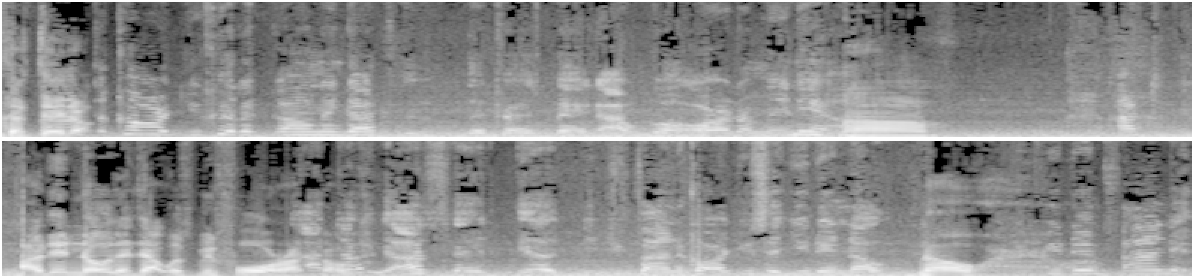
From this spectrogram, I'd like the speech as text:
cause they don't- the card, you could have gone and got the, the trash bag. I was gonna order them anyhow. uh, I, I didn't know that. That was before I I told told you. you. I said, uh, "Did you find the card?" You said you didn't know. No. If you didn't find it,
